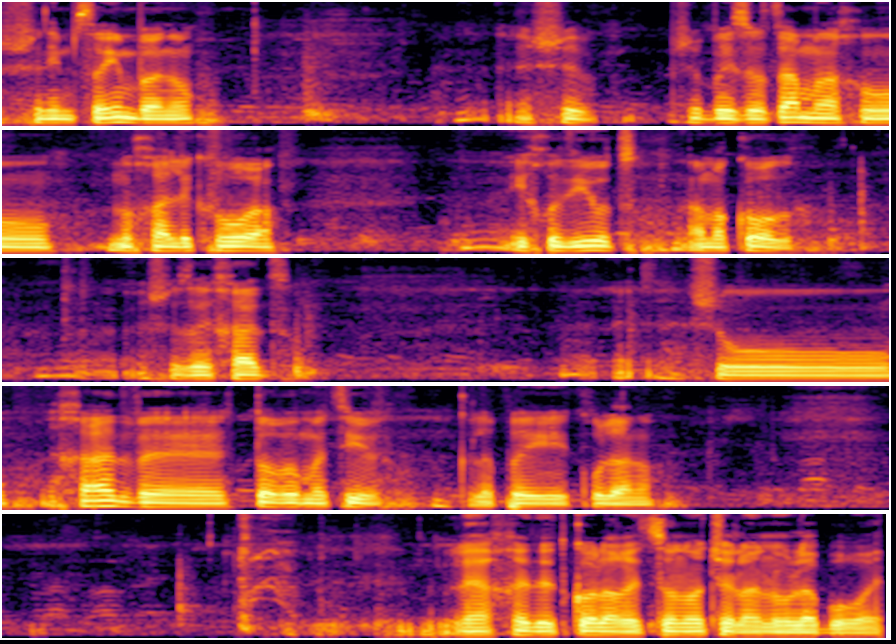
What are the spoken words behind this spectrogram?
שנמצאים בנו, ש, שבעזרתם אנחנו נוכל לקבוע ייחודיות המקור, שזה אחד, שהוא אחד וטוב ומטיב כלפי כולנו. לאחד את כל הרצונות שלנו לבורא,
